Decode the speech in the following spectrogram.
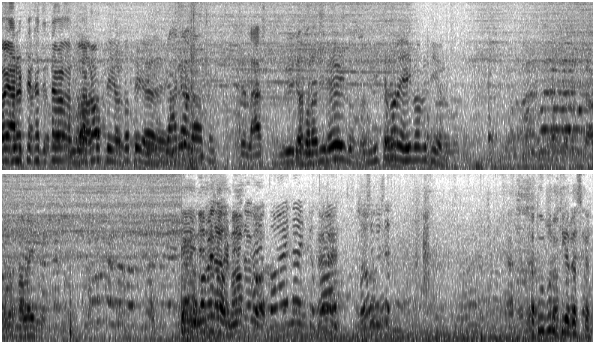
ওই আরেকটা খাতে লাগাও। লাস্ট দুইটা বড় নিতে পারে এইভাবে দিয়ে দেবো। বসে তুই পুরো দিয়ে দাস কেন?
